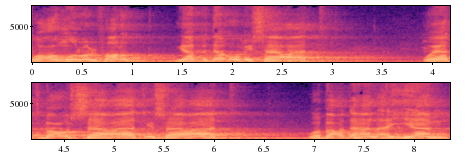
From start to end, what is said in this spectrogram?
وعمر الفرد يبدأ بساعات ويتبع الساعات ساعات وبعدها الأيام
